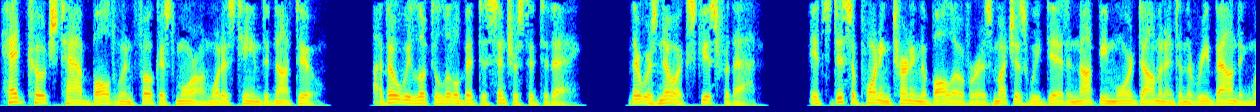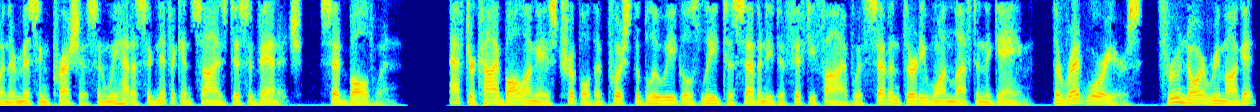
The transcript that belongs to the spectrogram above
head coach Tab Baldwin focused more on what his team did not do. Although we looked a little bit disinterested today. There was no excuse for that. It's disappointing turning the ball over as much as we did and not be more dominant in the rebounding when they're missing Precious and we had a significant size disadvantage, said Baldwin. After Kai Ballungay's triple that pushed the Blue Eagles lead to 70 to 55 with 7:31 left in the game, the Red Warriors, through Noy Remogat,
